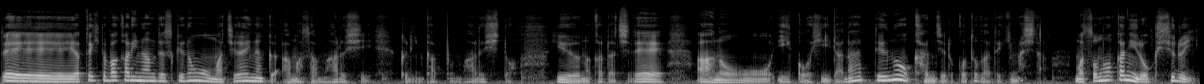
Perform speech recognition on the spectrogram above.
でやってきたばかりなんですけども間違いなく甘さもあるしクリーンカップもあるしというような形であのいいコーヒーだなっていうのを感じることができました。まあ、その他に6種類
